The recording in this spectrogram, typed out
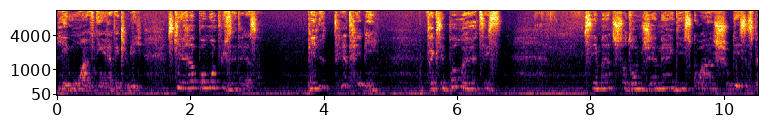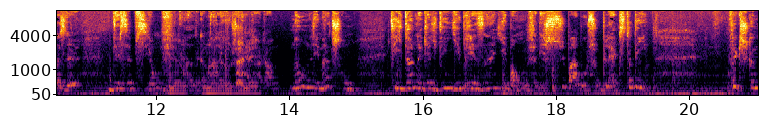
les mois à venir avec lui. Ce qui le rend pour moi plus intéressant. Puis il lutte très très bien. Fait que c'est pas. euh, ces matchs se retrouvent jamais avec des squash ou des espèces de déceptions finales. Non, comme non, non, jamais. Non, les matchs sont. tu sais, il donne la qualité, il est présent, il est bon, il fait des super beaux souplexes. Tout. Fait que je suis comme.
